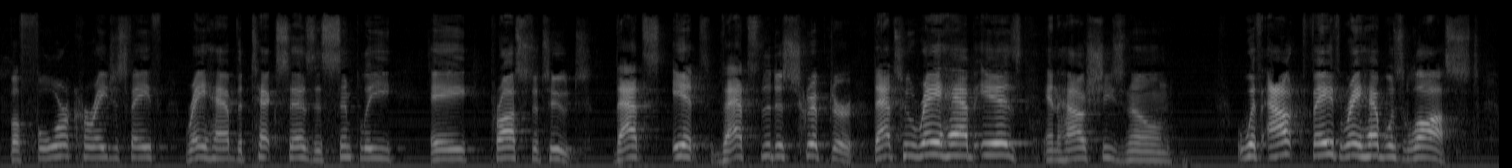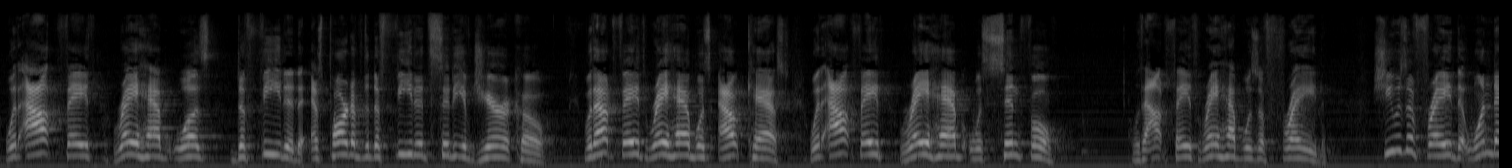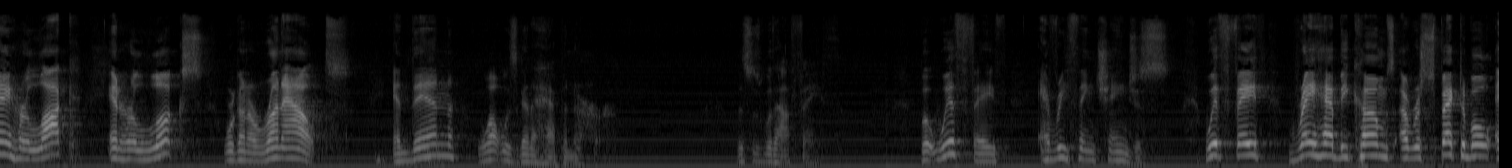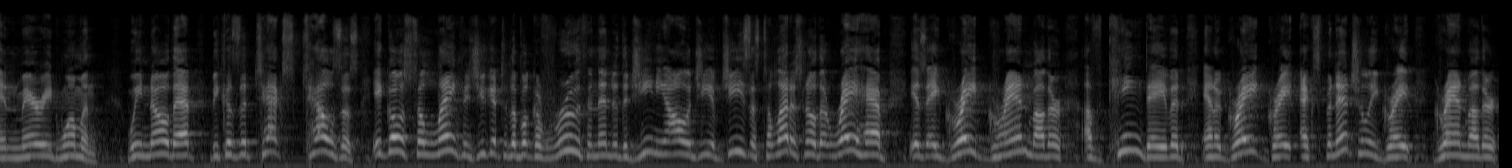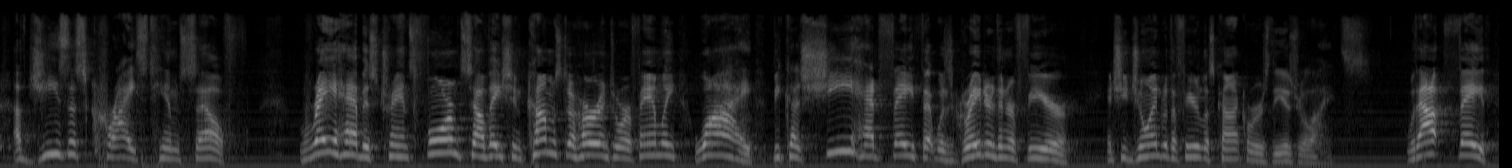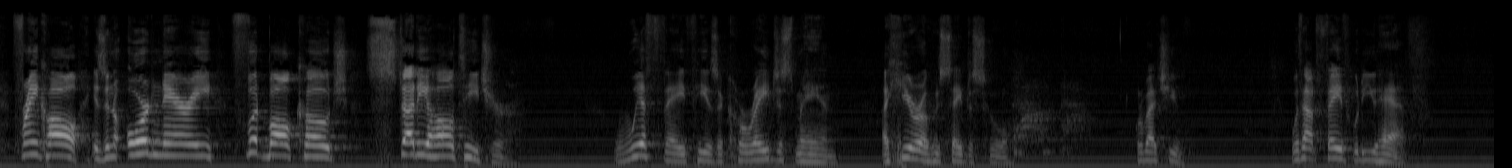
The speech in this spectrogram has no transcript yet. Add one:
Before courageous faith, Rahab, the text says, is simply a prostitute. That's it. That's the descriptor. That's who Rahab is and how she's known. Without faith, Rahab was lost. Without faith, Rahab was defeated as part of the defeated city of Jericho. Without faith, Rahab was outcast. Without faith, Rahab was sinful. Without faith, Rahab was afraid. She was afraid that one day her luck and her looks were going to run out. And then what was going to happen to her? This is without faith. But with faith, everything changes. With faith, Rahab becomes a respectable and married woman. We know that because the text tells us. It goes to length as you get to the book of Ruth and then to the genealogy of Jesus to let us know that Rahab is a great grandmother of King David and a great, great, exponentially great grandmother of Jesus Christ himself. Rahab is transformed. Salvation comes to her and to her family. Why? Because she had faith that was greater than her fear, and she joined with the fearless conquerors, the Israelites. Without faith, Frank Hall is an ordinary football coach, study hall teacher. With faith, he is a courageous man, a hero who saved a school. What about you? Without faith, what do you have?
